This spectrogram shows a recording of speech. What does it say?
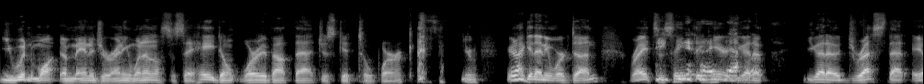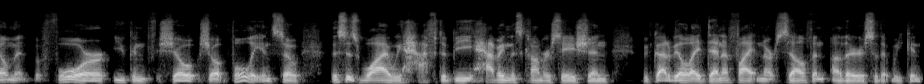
you wouldn't want a manager or anyone else to say, "Hey, don't worry about that. Just get to work." you're you're not getting any work done, right? So the same thing here. You gotta you gotta address that ailment before you can show show up fully. And so this is why we have to be having this conversation. We've got to be able to identify it in ourselves and others so that we can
